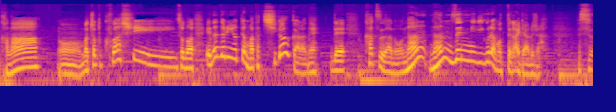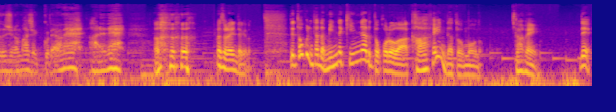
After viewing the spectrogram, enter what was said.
かなうん。まあ、ちょっと詳しい、その、エナドリによってはまた違うからね。で、かつ、あの、何、何千ミリグラムって書いてあるじゃん。数字のマジックだよね。あれね。まあ、それはいいんだけど。で、特にただみんな気になるところはカフェインだと思うの。カフェイン。で、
